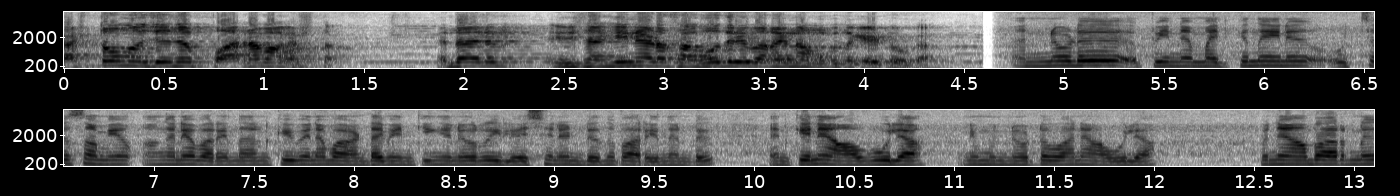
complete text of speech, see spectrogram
കഷ്ടം എന്ന് വെച്ച് കഴിഞ്ഞാൽ പരമ കഷ്ടം എന്തായാലും ഈ ഷഹീനയുടെ സഹോദരി പറയുന്ന നമുക്കൊന്ന് കേട്ടു നോക്കാം എന്നോട് പിന്നെ മരിക്കുന്നതിന് ഉച്ച സമയം അങ്ങനെ പറയുന്നത്. എനിക്ക് ഇവനെ വേണ്ട എനിക്ക് ഇങ്ങനെ ഒരു റിലേഷൻ ഉണ്ട് എന്ന് പറയുന്നുണ്ട്. എനിക്കിനെ ആവൂല ഇനി മുന്നോട്ട് പോകാൻ ആവൂല. അപ്പം ഞാൻ പറഞ്ഞ്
